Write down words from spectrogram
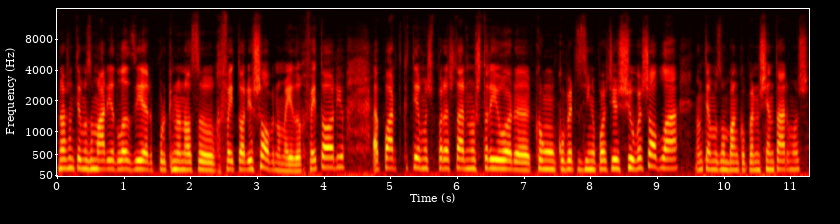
Nós não temos uma área de lazer porque no nosso refeitório chove no meio do refeitório. A parte que temos para estar no exterior eh, com um cobertozinho pós dias de chuva chove lá. Não temos um banco para nos sentarmos.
